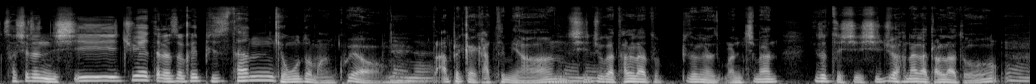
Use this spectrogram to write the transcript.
사실은 시주에 따라서 거의 비슷한 경우도 많고요. 네, 네. 앞에까지 같으면 네, 시주가 달라도 비슷한 게 많지만 이렇듯이 시주 하나가 달라도 예.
